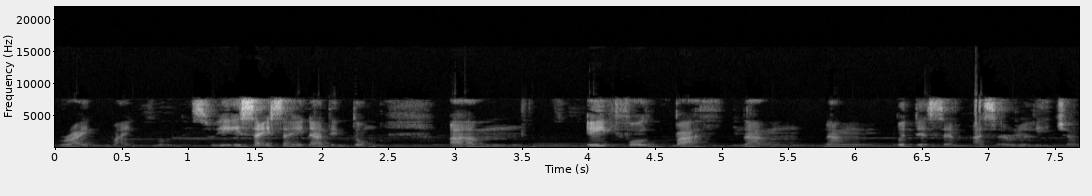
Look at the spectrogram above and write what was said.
right mindfulness. So, iisa-isahin natin tong um, eightfold path ng ng Buddhism as a religion.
